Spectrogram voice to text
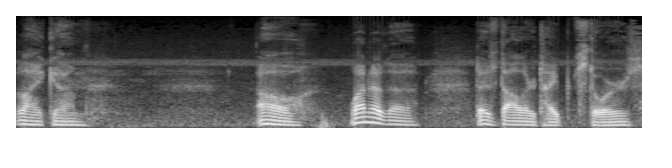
like um, oh one of the those dollar type stores.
